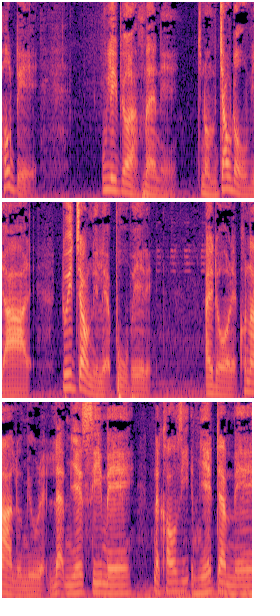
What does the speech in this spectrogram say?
ဟုတ်တယ်ဦးလေးပြောတာမှန်တယ်ကျွန်တော်မကြောက်တော့ဘူးဗျာတဲ့တွေးကြောက်နေလဲအပူပဲတဲ့ အဲ့တော့တဲ့ခုနကလိုမျိုးတဲ့လက်အမြဲစီးမယ်နှာခေါင်းစည်းအမြဲတက်မယ်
